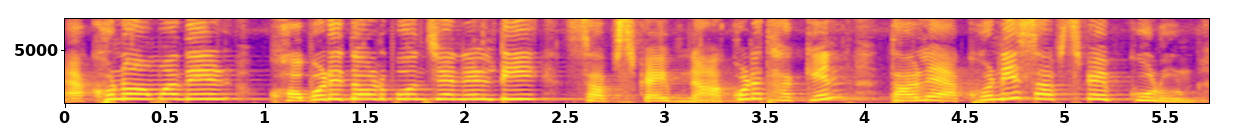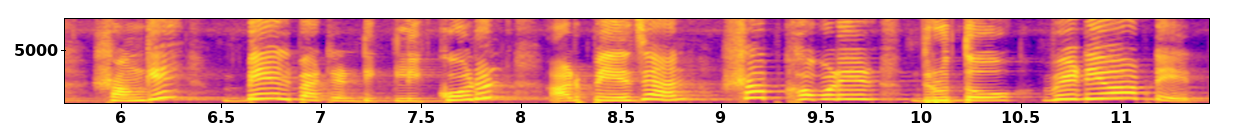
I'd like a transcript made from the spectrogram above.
এখনও আমাদের খবরে দর্পণ চ্যানেলটি সাবস্ক্রাইব না করে থাকেন তাহলে এখনই সাবস্ক্রাইব করুন। সঙ্গে বেল বাটনটি ক্লিক করুন আর পেয়ে যান সব খবরের দ্রুত ভিডিও আপডেট।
